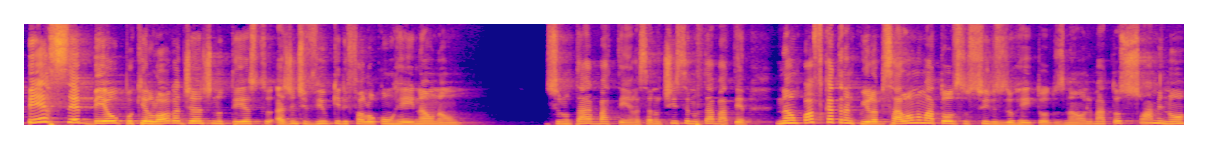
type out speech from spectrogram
percebeu, porque logo adiante no texto a gente viu que ele falou com o rei: não, não, isso não está batendo, essa notícia não está batendo. Não, pode ficar tranquilo, Absalão não matou os filhos do rei todos, não, ele matou só Aminon,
